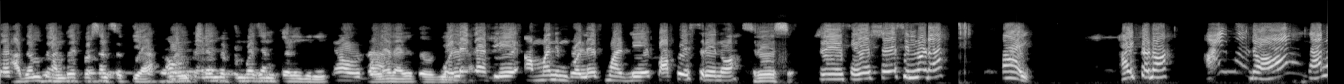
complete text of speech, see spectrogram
ಸರ್? ಅದಂತೂ ಹಂಡ್ರೆಡ್ ಪರ್ಸೆಂಟ್ ಸತ್ಯ. ನಮ್ ಕಡೆಯಿಂದ ತುಂಬಾ ಜನ ಕೇಳಿದೀನಿ ಹೌದಾ? ಒಳ್ಳೇದಾಗುತ್ತೆ ಹೋಗಿ. ಒಳ್ಳೇದಾಗ್ಲಿ. ಅಮ್ಮ ನಿಮ್ಗೆ ಒಳ್ಳೇದ್ ಮಾಡ್ಲಿ. ಪಾಪು ಹೆಸರೇನು? ಶ್ರೇಯಸ್ ಶ್ರೇಯಸ್ ಏ ಶ್ರೇಯಸ್ ಇಲ್ಲಿ ನೋಡ. ಹಾಯ್ ಹಾಯ್ ಕಣೋ ಹಾಯ್ ಮಾಡೋ. ನಾನು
